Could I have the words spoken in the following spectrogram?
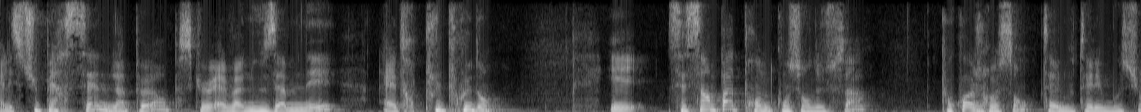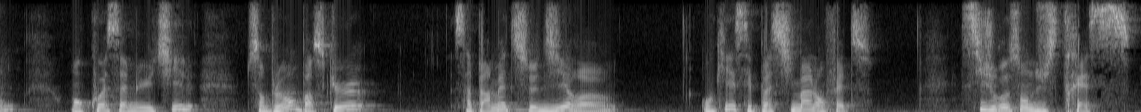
Elle est super saine, la peur, parce qu'elle va nous amener à être plus prudent. Et c'est sympa de prendre conscience de tout ça. Pourquoi je ressens telle ou telle émotion? En quoi ça m'est utile? Tout simplement parce que ça permet de se dire euh, Ok, c'est pas si mal en fait. Si je ressens du stress,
